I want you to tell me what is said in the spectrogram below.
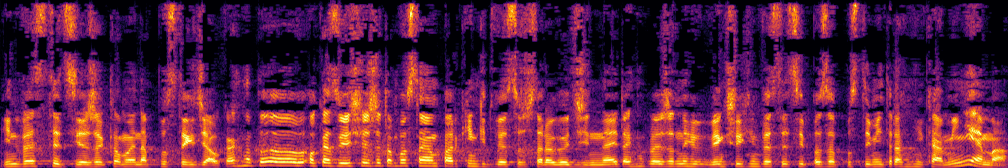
inwestycje rzekome na pustych działkach, no to okazuje się, że tam powstają parkingi 24-godzinne i tak naprawdę żadnych większych inwestycji poza pustymi trawnikami nie ma.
